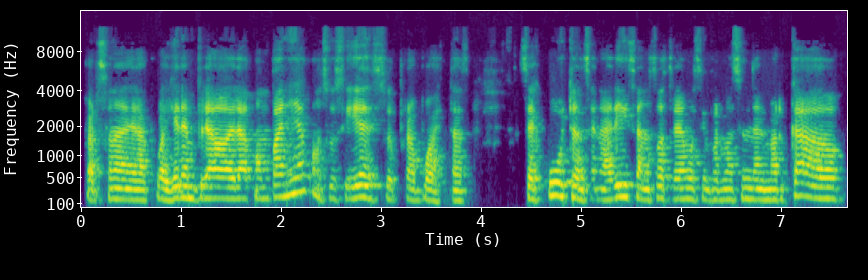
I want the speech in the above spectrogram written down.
persona, de la, cualquier empleado de la compañía con sus ideas y sus propuestas. Se escuchan, se analizan, nosotros traemos información del mercado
